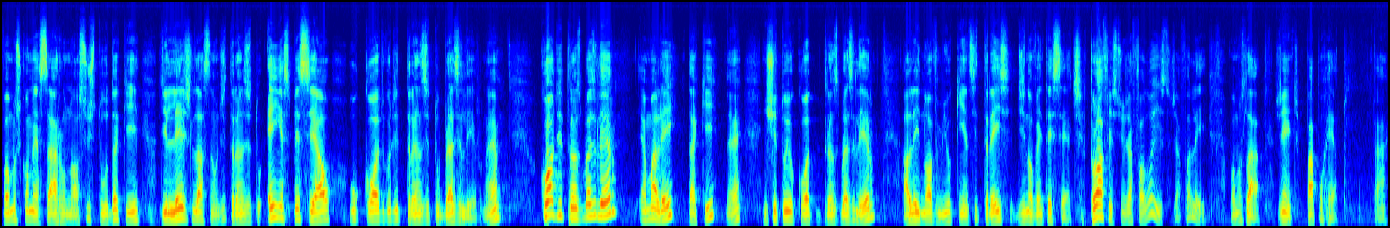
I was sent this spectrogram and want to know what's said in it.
vamos começar o nosso estudo aqui de legislação de trânsito, em especial o Código de Trânsito Brasileiro. Né? Código de Trânsito Brasileiro é uma lei, está aqui, né? institui o Código de Trânsito Brasileiro, a Lei 9.503 de 97. Prof, já falou isso? Já falei. Vamos lá. Gente, papo reto. Tá?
